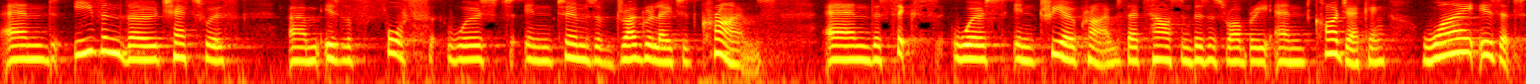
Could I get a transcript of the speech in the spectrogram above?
And even though Chatsworth um, is the fourth worst in terms of drug related crimes and the sixth worst in trio crimes that's house and business robbery and carjacking. Why is it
